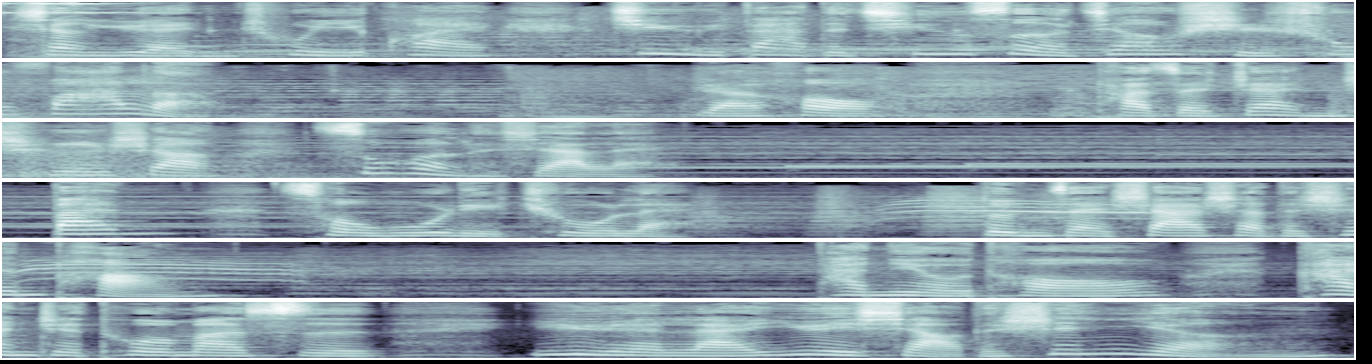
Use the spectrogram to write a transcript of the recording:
向远处一块巨大的青色礁石出发了。然后，他在战车上坐了下来。班从屋里出来。蹲在莎莎的身旁，他扭头看着托马斯越来越小的身影，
